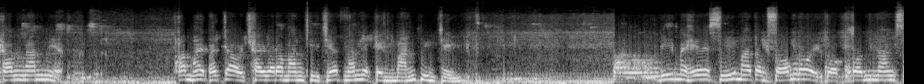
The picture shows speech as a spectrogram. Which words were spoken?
ครั้งนั้นเนี่ยทำให้พระเจ้าชัยวรมันทีเจ็ดนั้นเนี่ยเป็นมันจริงๆมีมเหสีมาตั้งสองร้อยกว่าคนนางส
